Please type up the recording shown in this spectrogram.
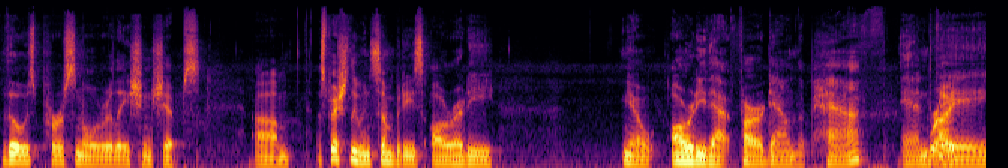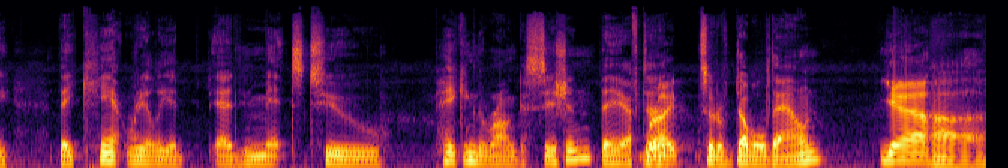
those personal relationships, um, especially when somebody's already, you know, already that far down the path, and Right. they they can't really ad- admit to making the wrong decision. They have to Right. sort of double down. yeah. uh,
